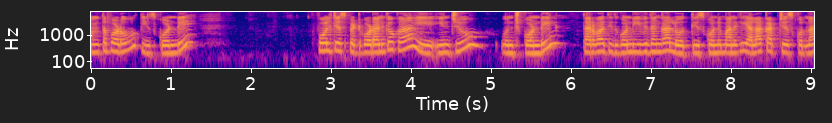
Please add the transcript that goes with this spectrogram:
అంత పొడవు తీసుకోండి. ఫోల్డ్ చేసి పెట్టుకోవడానికి ఒక ఇంచు ఉంచుకోండి. తర్వాత ఇదిగోండి ఈ విధంగా లోతు తీసుకోండి. మనకి ఎలా కట్ చేసుకున్నా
